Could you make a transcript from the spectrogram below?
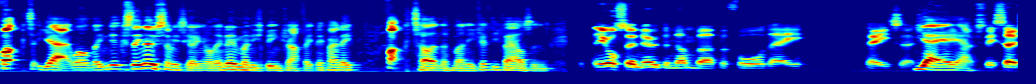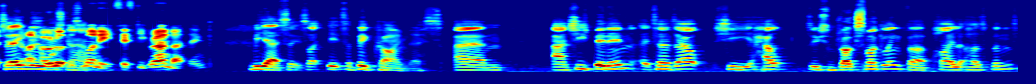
fucked. Yeah, well, they knew because they know something's going on. They know money's being trafficked. They find a fuck ton of money, fifty thousand. They also know the number before they they search. Yeah, yeah, yeah. much. They search So it. they They're like, oh look, gonna there's money, fifty grand, I think. But yeah, so it's like it's a big crime. This, um, and she's been in. It turns out she helped do some drug smuggling for her pilot husband.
